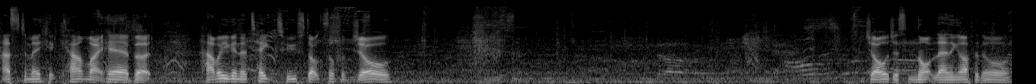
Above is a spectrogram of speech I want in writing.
Has to make it count right here, but how are you going to take two stocks off of Jole? Jole just not letting up at all.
